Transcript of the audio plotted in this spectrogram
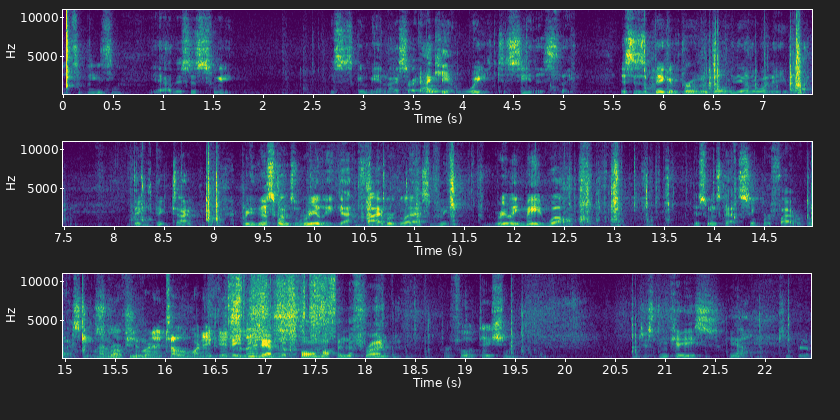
That's amazing. Yeah, this is sweet. This is gonna be a nice ride. I can't wait to see this thing. This is a big improvement over the other one that you bought. Big, big time. I mean, this one's really got fiberglass, really made well. This one's got super fiberglass know if you're going to tell them what I did. They do have the foam up in the front, for flotation. just in case. Yeah, keep it a,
